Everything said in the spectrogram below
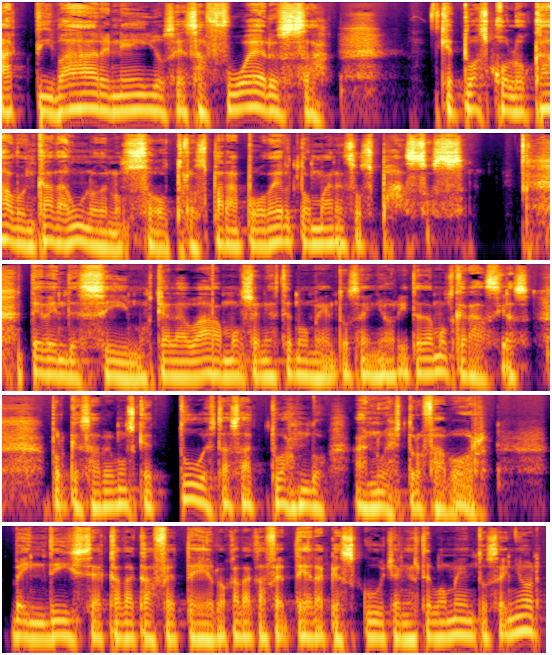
activar en ellos esa fuerza que tú has colocado en cada uno de nosotros para poder tomar esos pasos. Te bendecimos, te alabamos en este momento, Señor, y te damos gracias porque sabemos que tú estás actuando a nuestro favor. Bendice a cada cafetero, a cada cafetera que escucha en este momento, Señor,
